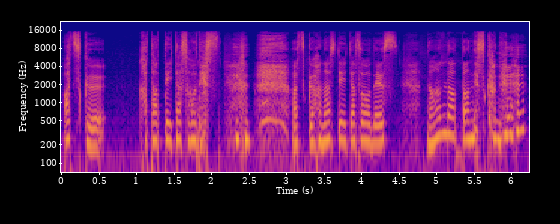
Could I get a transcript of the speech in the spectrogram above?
熱く語っていたそうです。熱く話していたそうです。何だったんですかね。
